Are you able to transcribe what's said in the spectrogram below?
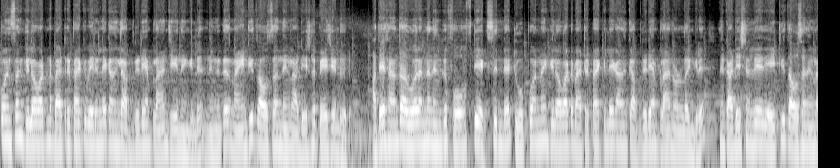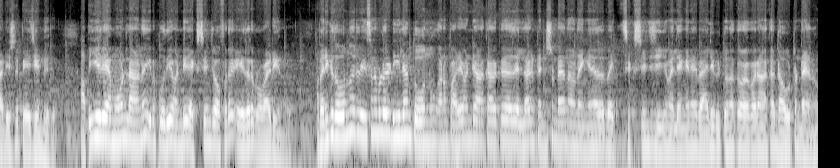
പോയിന്റ് സെവൻ കിലോ വാട്ടിന്റെ ബാറ്ററി പാക്ക് വേരിയന്റിലേക്ക് നിങ്ങൾ അപ്ഗ്രേഡ് ചെയ്യാൻ പ്ലാൻ ചെയ്യുന്നെങ്കിൽ നിങ്ങൾക്ക് നയന്റി തൗസൻഡ് നിങ്ങൾ അഡീഷണൽ പേ ചെയ്യേണ്ടി വരും. അതേസമയത്ത് അതുപോലെ തന്നെ നിങ്ങൾക്ക് ഫോർ ഫിഫ്റ്റി എക്സിന്റെ two point nine kilo watt battery പാക്കിലേക്ക് നിങ്ങൾക്ക് അപ്ഗ്രേഡ് ചെയ്യാൻ പ്ലാൻ ഉള്ളെങ്കിൽ നിങ്ങൾക്ക് അഡീഷണൽ എയ്റ്റി തൗസൻഡ് നിങ്ങൾ അഡീഷണൽ പേ ചെയ്യേണ്ടി വരും. അപ്പോൾ ഈ ഒരു എമൗണ്ടിലാണ് ഇപ്പോൾ പുതിയ വണ്ടി എക്സ്ചേഞ്ച് ഓഫർ ഏതൊരു പ്രൊവൈഡ് ചെയ്യുന്നത്? അപ്പോൾ എനിക്ക് തോന്നുന്നു ഒരു റീസണബിൾ ഒരു ഡീലാന്ന് തോന്നുന്നു. കാരണം പഴയ വണ്ടി ആൾക്കാർക്ക് എല്ലാവർക്കും ടെൻഷൻ ഉണ്ടായിരുന്നതാണ്. എങ്ങനെ അത് എക്സ്ചേഞ്ച് ചെയ്യും? അല്ലെങ്കിൽ എങ്ങനെ വാല്യൂ കിട്ടും എന്നൊക്കെ കുറേ ആൾക്കാർ ഡൗട്ട് ഉണ്ടായിരുന്നു.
